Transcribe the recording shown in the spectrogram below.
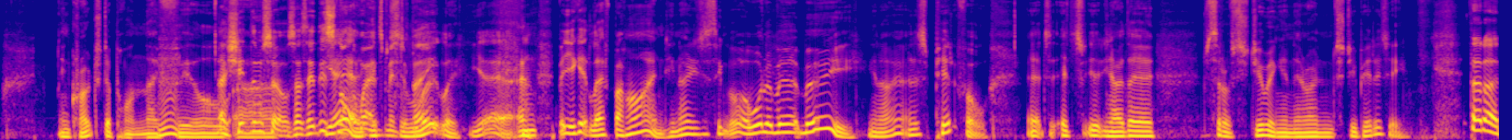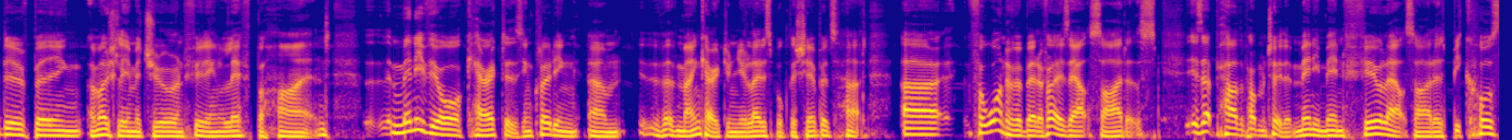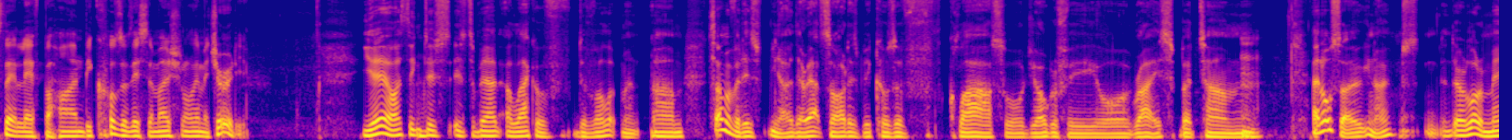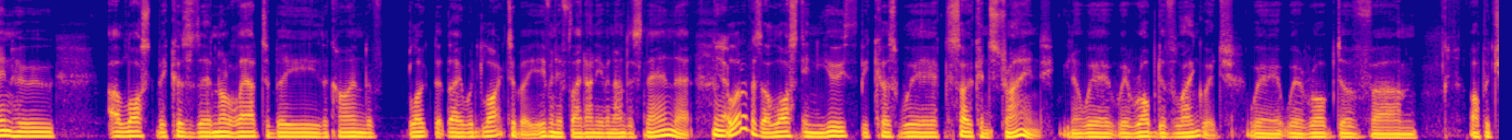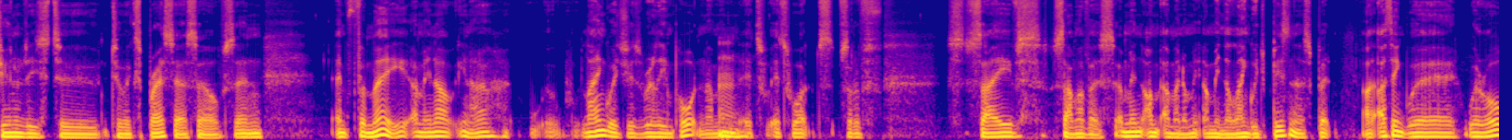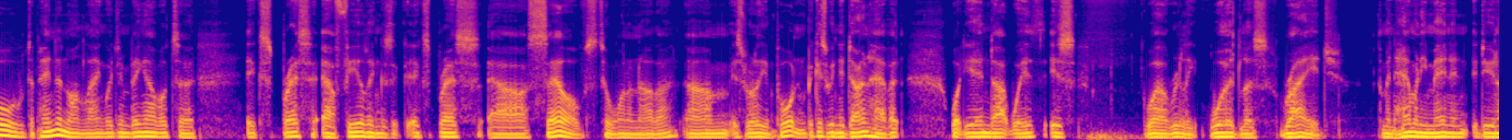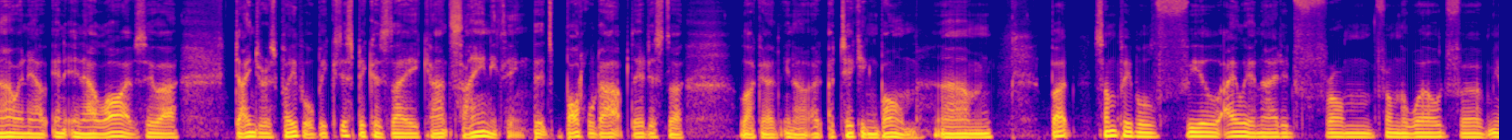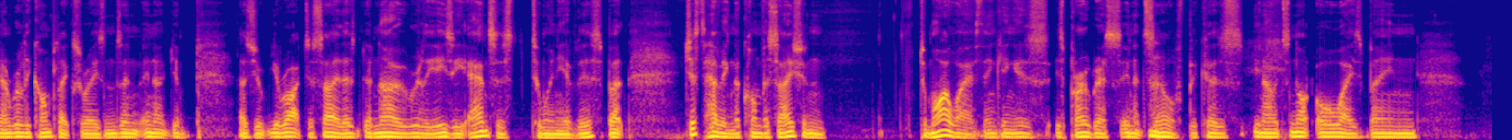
encroached upon. They mm. feel they shit uh, themselves. I say this yeah, is not the way it's meant to be. Absolutely, yeah. And but you get left behind. You know, you just think, oh, what about me? You know, and it's pitiful. It's it's you know they're sort of stewing in their own stupidity. That idea of being emotionally immature and feeling left behind, many of your characters, including um, the main character in your latest book, The Shepherd's Hut, are, for want of a better phrase, outsiders. Is that part of the problem too, that many men feel outsiders because they're left behind because of this emotional immaturity? Yeah, I think this it's about a lack of development. Um, some of it is, you know, they're outsiders because of class or geography or race, but um, mm. and also, you know, there are a lot of men who are lost because they're not allowed to be the kind of bloke that they would like to be, even if they don't even understand that. Yep. A lot of us are lost in youth because we're so constrained. You know, we're we're robbed of language. We're we're robbed of um, opportunities to to express ourselves and and for me, I mean, I, you know, language is really important. I mean, mm. it's it's what sort of saves some of us. I mean, I'm, I mean, I'm in the language business, but I, I think we're we're all dependent on language and being able to express our feelings, express ourselves to one another um, is really important because when you don't have it, what you end up with is, well, really wordless rage. I mean, how many men in, do you know in our in, in our lives who are dangerous people just because they can't say anything. It's bottled up. They're just a like a you know a, a ticking bomb. Um, but some people feel alienated from from the world for you know really complex reasons, and you know you, as you're, you're right to say, there's no really easy answers to any of this. But just having the conversation to my way of thinking is is progress in itself mm. because you know it's not always been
